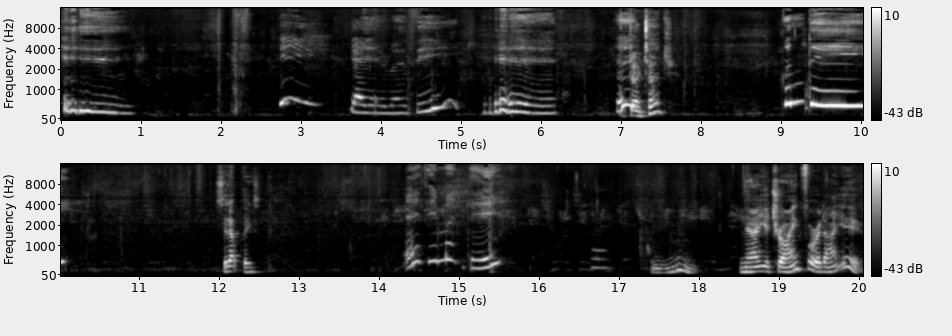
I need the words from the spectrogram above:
Don't touch. Monty. Sit up, please. Monty. Mm. Now you're trying for it, aren't you?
